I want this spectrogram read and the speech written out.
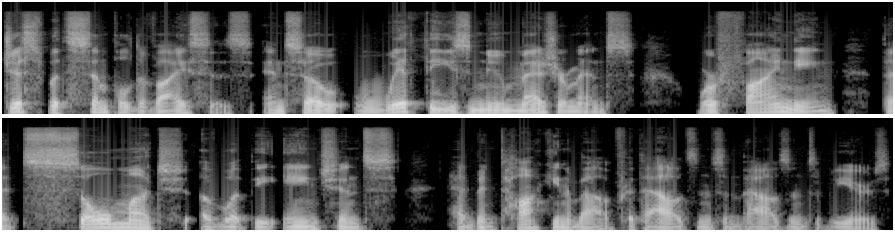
just with simple devices. And so, with these new measurements, we're finding that so much of what the ancients had been talking about for thousands and thousands of years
